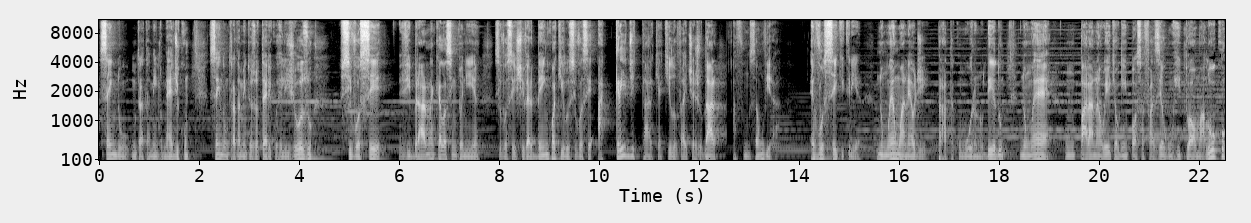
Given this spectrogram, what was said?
Sendo um tratamento médico, sendo um tratamento esotérico religioso, se você vibrar naquela sintonia, se você estiver bem com aquilo, se você acreditar que aquilo vai te ajudar, a função virá. É você que cria. Não é um anel de prata com ouro no dedo, não é um paranauê que alguém possa fazer algum ritual maluco.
